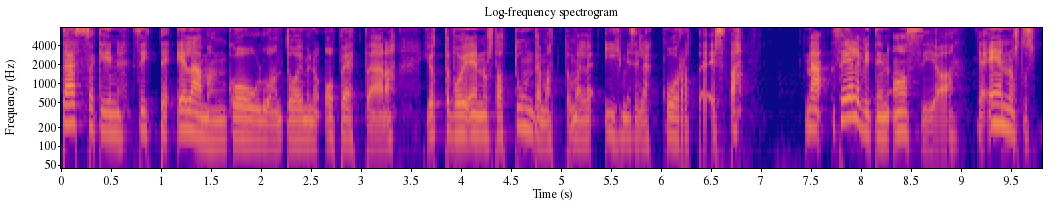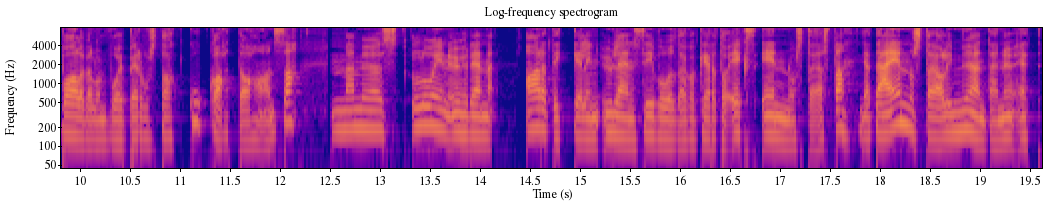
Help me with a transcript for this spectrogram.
tässäkin sitten elämän koulu on toiminut opettajana, jotta voi ennustaa tuntemattomille ihmisille korteista – Mä selvitin asiaa, ja ennustuspalvelun voi perustaa kuka tahansa. Mä myös luin yhden artikkelin Ylen sivuilta, joka kertoi ex-ennustajasta, ja tämä ennustaja oli myöntänyt, että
